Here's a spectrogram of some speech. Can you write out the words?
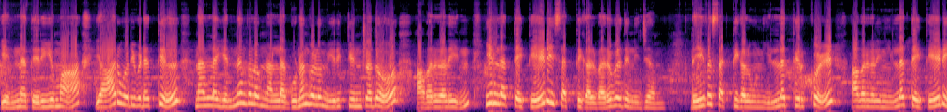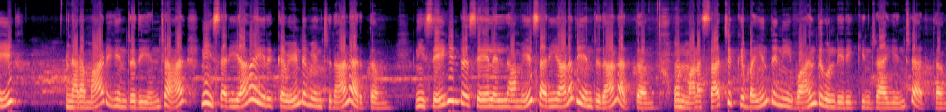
என்ன தெரியுமா? யார் ஒருவிடத்தில் நல்ல எண்ணங்களும் நல்ல குணங்களும் இருக்கின்றதோ அவர்களின் இல்லத்தை தேடி சக்திகள் வருவது நிஜம். தெய்வ சக்திகள் உன் இல்லத்திற்குள் அவர்களின் இல்லத்தை தேடி நடமாடுகின்றது என்றால் நீ சரியாக இருக்க வேண்டும் என்றுதான் அர்த்தம். நீ செய்கின்ற செயல் எல்லாமே சரியானது என்றுதான் அர்த்தம். உன் மனசாட்சிக்கு பயந்து நீ வாழ்ந்து கொண்டிருக்கின்றாய் என்று அர்த்தம்.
